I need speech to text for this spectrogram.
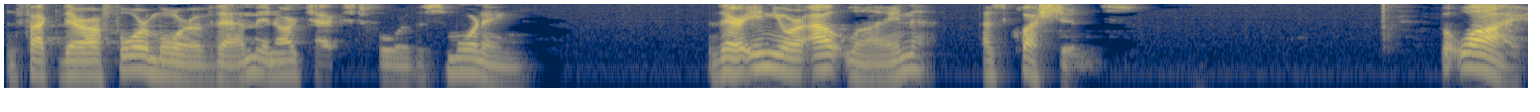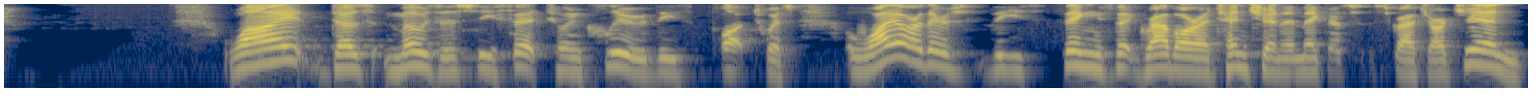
In fact, there are four more of them in our text for this morning. They're in your outline as questions. But why? Why does Moses see fit to include these plot twists? Why are there these things that grab our attention and make us scratch our chin?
